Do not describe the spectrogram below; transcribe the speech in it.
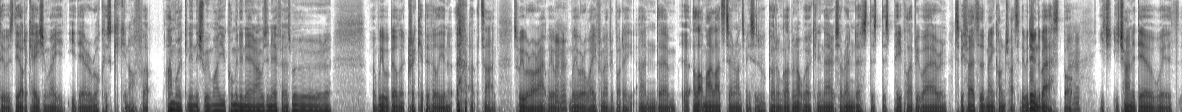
there was the odd occasion where you'd, you'd hear a ruckus kicking off. But I'm working in this room. Why are you coming in here? I was in here first. We were building a cricket pavilion at, at the time, so we were all right. We were Mhm. we were away from everybody, and um, a lot of my lads turned around to me and said, "Oh God, I'm glad we're not working in there. It's horrendous. There's there's people everywhere." And to be fair to the main contractor, they were doing the best, but Mhm. you, you're trying to deal with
